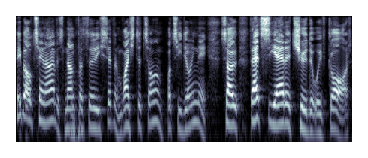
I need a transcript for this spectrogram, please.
He bowled ten overs, none mm-hmm. for thirty-seven. Waste of time. What's he doing there? So that's the attitude that we've got.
